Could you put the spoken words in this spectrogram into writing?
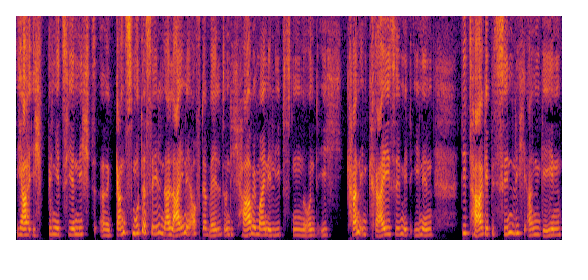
ja, ich bin jetzt hier nicht äh, ganz Mutterseelen alleine auf der Welt und ich habe meine Liebsten und ich kann im Kreise mit ihnen die Tage besinnlich angehen,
